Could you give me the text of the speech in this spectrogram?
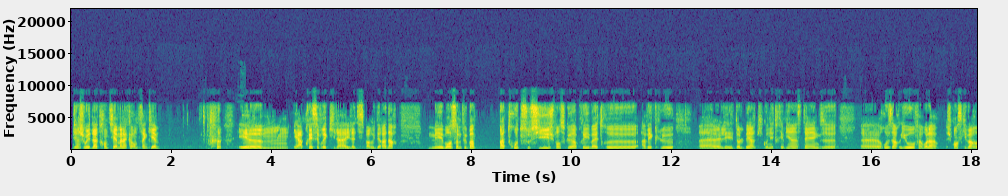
bien joué de la 30e à la 45e, et et après, c'est vrai qu'il a, il a disparu des radars. Mais bon, ça me fait pas pas trop de soucis. Je pense qu'après, il va être euh, avec le euh, les Dolberg qui connaît très bien, Stengs, euh, Rosario. Enfin voilà, je pense qu'il va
